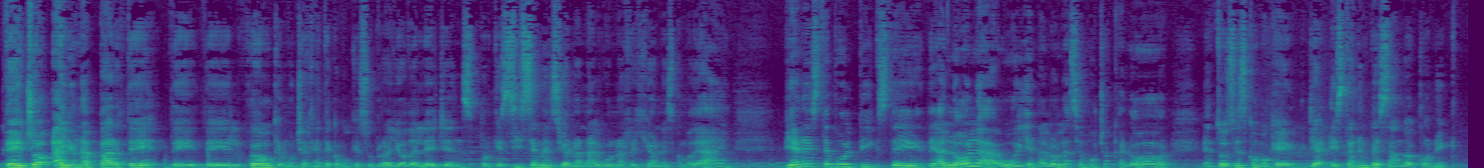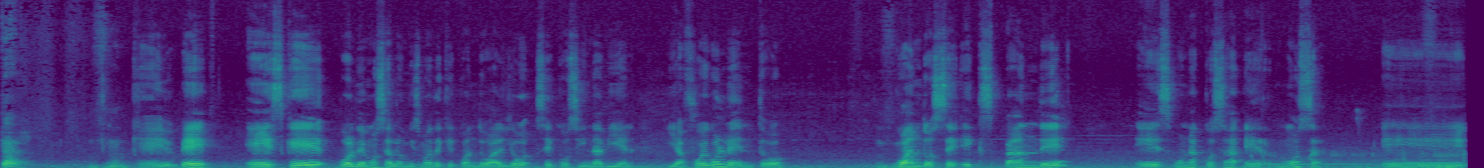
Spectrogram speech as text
ok. De hecho, hay una parte de- del juego que mucha gente como que subrayó de Legends, porque sí se mencionan algunas regiones, como de, ay, viene este Bullpix de, de Alola, uy, en Alola hace mucho calor. Entonces como que ya Mm. están empezando a conectar. Ok, ve. Es que volvemos a lo mismo de que cuando algo se cocina bien y a fuego lento, cuando se expande, es una cosa hermosa. Eh,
